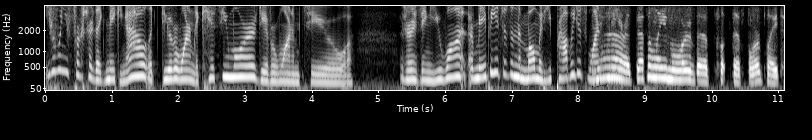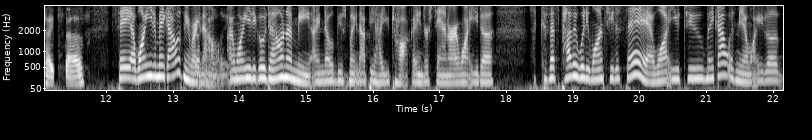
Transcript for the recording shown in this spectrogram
even when you first started like making out, like, do you ever want him to kiss you more? Do you ever want him to? Is there anything you want, or maybe it's just in the moment? He probably just wants to yeah, definitely more of the the foreplay type stuff. say, "I want you to make out with me right Definitely. now. I want you to go down on me. I know these might not be how you talk. I understand, or I want you to, because that's probably what he wants you to say. I want you to make out with me. I want you to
